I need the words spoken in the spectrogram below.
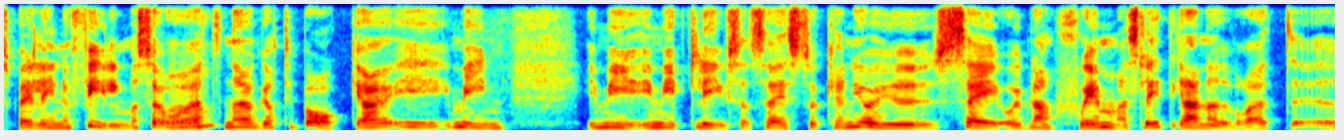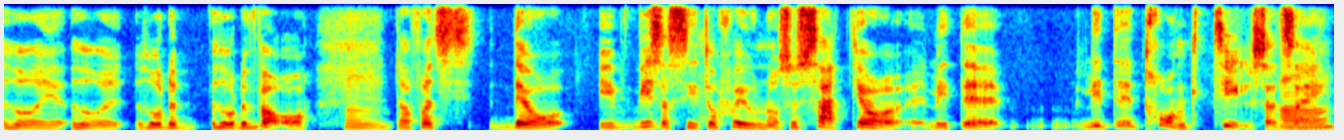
spela in en film och så. Mm. Att när jag går tillbaka i, min, i, mi, i mitt liv så att säga så kan jag ju se och ibland skämmas lite grann över att, eh, hur, hur, hur, det, hur det var. Mm. Därför att då i vissa situationer så satt jag lite, lite trångt till så att mm. säga.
